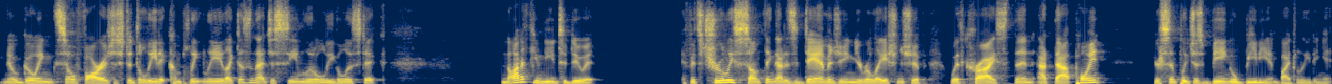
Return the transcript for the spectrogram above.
You know, going so far as just to delete it completely, like, doesn't that just seem a little legalistic? Not if you need to do it. If it's truly something that is damaging your relationship with Christ, then at that point, you're simply just being obedient by deleting it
